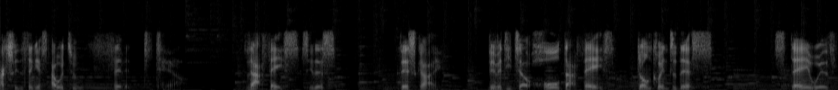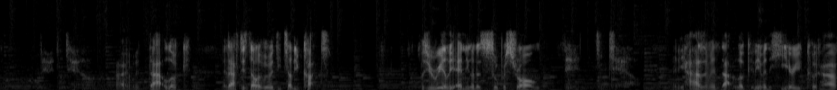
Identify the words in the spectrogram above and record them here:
Actually, the thing is, I would do vivid detail. That face, see this? This guy, vivid detail. Hold that face. Don't go into this. Stay with vivid detail, right? With that look. And after he's done with vivid detail, you cut. Because you're really ending on a super strong vivid detail. And he has him in that look. And even here, you could have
